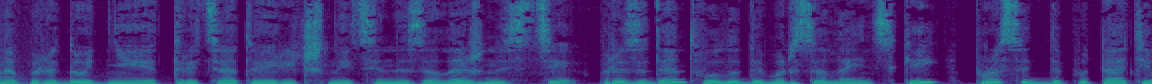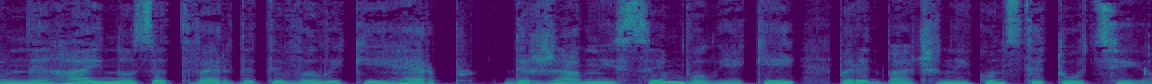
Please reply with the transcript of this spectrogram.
Напередодні 30-ї річниці незалежності президент Володимир Зеленський просить депутатів негайно затвердити великий герб, державний символ, який передбачений конституцією,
